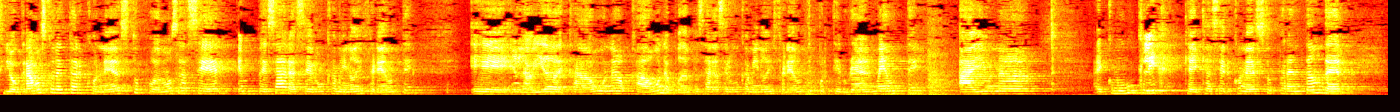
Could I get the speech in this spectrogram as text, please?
Si logramos conectar con esto, podemos hacer, empezar a hacer un camino diferente eh, en la vida de cada una, o cada una puede empezar a hacer un camino diferente porque realmente hay una, hay como un clic que hay que hacer con esto para entender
